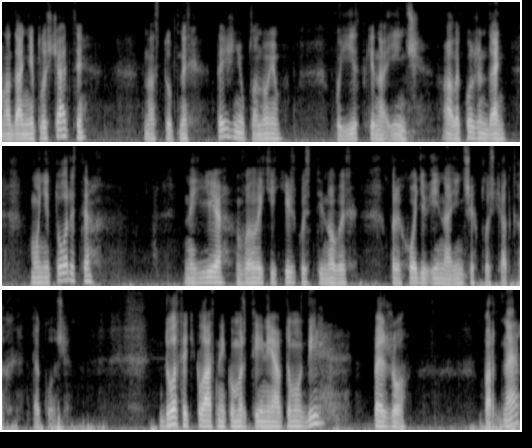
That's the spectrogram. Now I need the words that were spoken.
на даній площадці наступних тижнів плануємо поїздки на інші. Але кожен день моніториться. Не є великій кількості нових приходів і на інших площадках також. Досить класний комерційний автомобіль Peugeot Partner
